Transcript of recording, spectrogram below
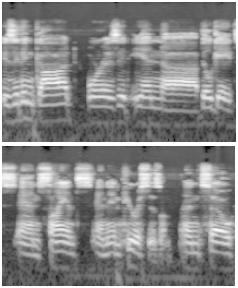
Is it in God, or is it in uh, Bill Gates and science and empiricism? And so,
